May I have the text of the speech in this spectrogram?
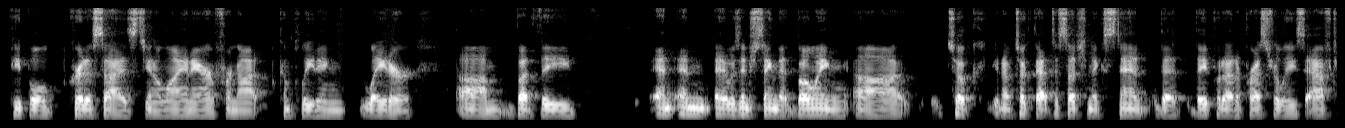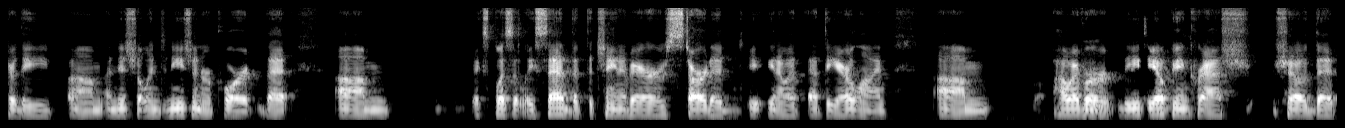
people criticized you know Lion Air for not completing later. Um, but the and and it was interesting that Boeing uh, took you know took that to such an extent that they put out a press release after the um, initial Indonesian report that um, explicitly said that the chain of errors started, you know, at, at the airline. Um, however, mm. the Ethiopian crash showed that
